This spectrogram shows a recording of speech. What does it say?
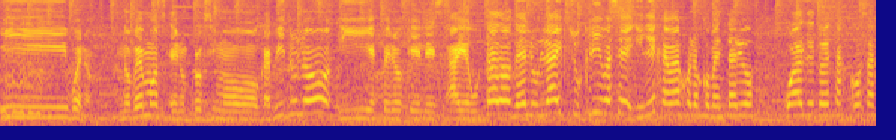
Y bueno, nos vemos en un próximo capítulo y espero que les haya gustado. Denle un like, suscríbase y deja abajo en los comentarios cuál de todas estas cosas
